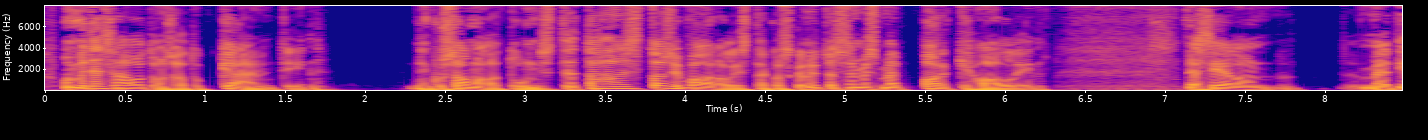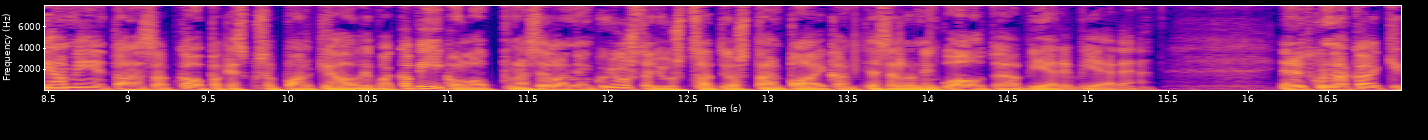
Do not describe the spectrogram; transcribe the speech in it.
Mutta miten se auto on saatu käyntiin? Niin kuin samalla tunnista. Tämä on siis tosi vaarallista, koska nyt jos esimerkiksi menet parkkihalliin, ja siellä on meet ihan mihin tahansa kauppakeskuksen parkkihalliin, vaikka viikonloppuna. Siellä on niin kuin just ja just saat jostain paikan ja siellä on niin kuin autoja vieri viereen. Ja nyt kun nämä kaikki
